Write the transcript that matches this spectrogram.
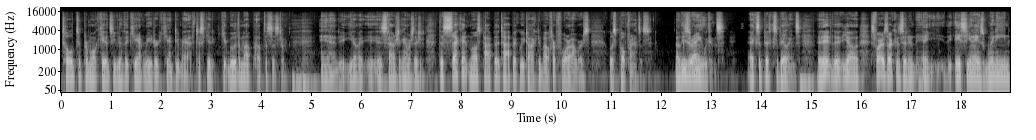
told to promote kids even if they can't read or can't do math. Just get get move them up up the system, and you know, astonishing conversation. The second most popular topic we talked about for four hours was Pope Francis. Now these are Anglicans, ex-Episcopalians. They, they, you know, as far as they're concerned, eh, the ACNA is winning.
